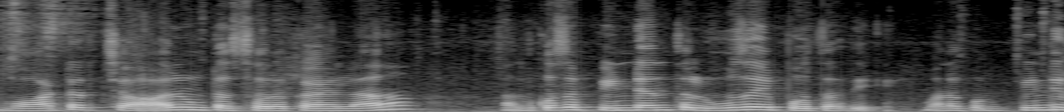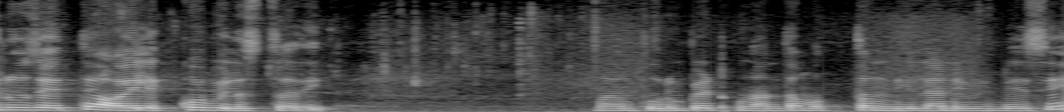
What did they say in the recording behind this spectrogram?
వాటర్ చాలా ఉంటుంది సొరకాయల. అందుకోసం పిండి అంతా లూజ్ అయిపోతుంది. మనకు పిండి లూజ్ అయితే ఆయిల్ ఎక్కువ పీలుస్తుంది. మనం తురిమి పెట్టుకున్నంత మొత్తం నీళ్ళని పిండేసి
